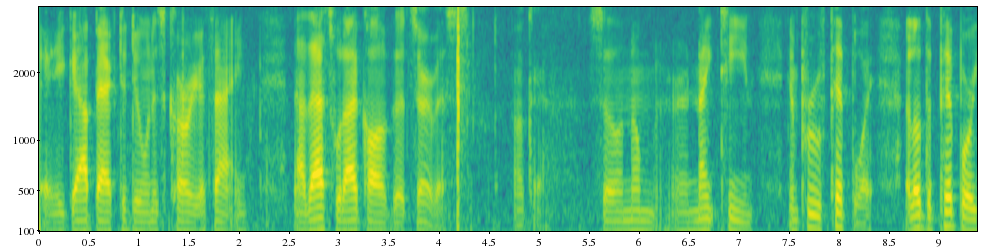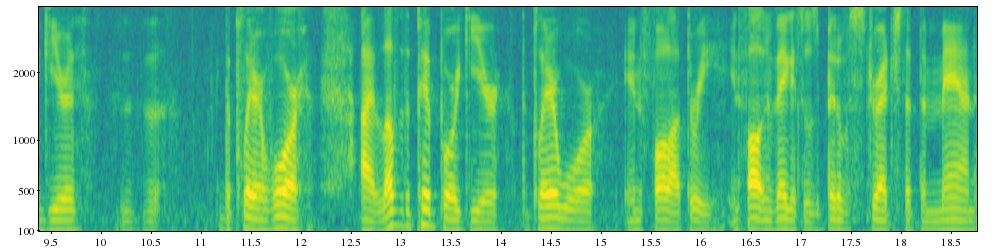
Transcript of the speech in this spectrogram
and he got back to doing his courier thing. Now that's what I call good service. Okay. So number er, 19, improved Pip-Boy. I love the Pip-Boy gear the, the player wore. I love the Pip-Boy gear the player wore in Fallout 3. In Fallout New Vegas, it was a bit of a stretch that the man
